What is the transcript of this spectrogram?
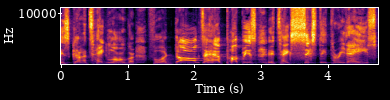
it's gonna take longer. For a dog to have puppies, it takes 63 days.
